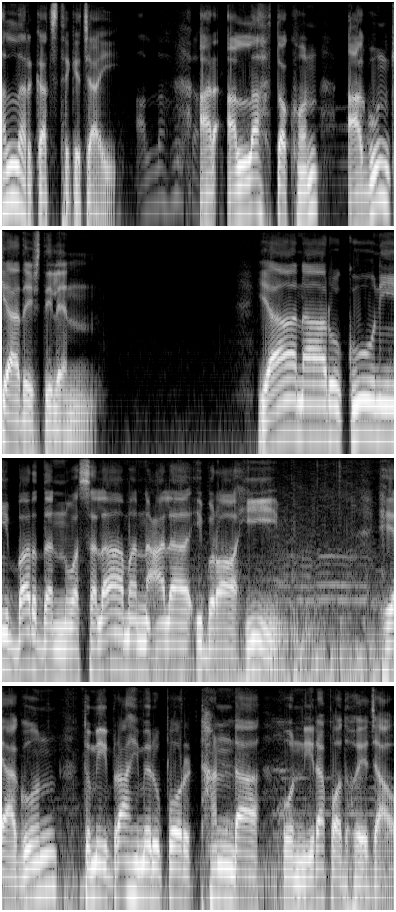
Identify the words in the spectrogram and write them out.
আল্লাহর কাছ থেকে চাই। আর আল্লাহ তখন আগুনকে আদেশ দিলেন, ইয়া নারু কুনি বারদান ওয়া সালামান আলা ইব্রাহিম। হে আগুন তুমি ইব্রাহিমের উপর ঠান্ডা ও নিরাপদ হয়ে যাও।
